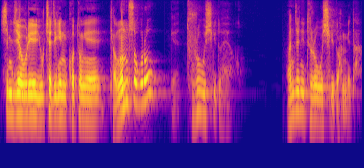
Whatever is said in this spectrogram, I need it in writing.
심지어 우리의 육체적인 고통의 경험 속으로 들어오시기도 해요. 완전히 들어오시기도 합니다.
